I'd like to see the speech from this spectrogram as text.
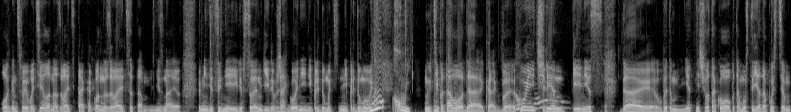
орган своего тела назвать так, как он называется, там, не знаю, в медицине или в сленге, или в жаргоне, не придумать, не придумывать Ну, хуй. Ну, типа того, да, как бы хуй, член, пенис, да, э, в этом нет ничего такого, потому что я, допустим,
